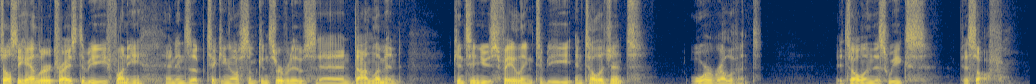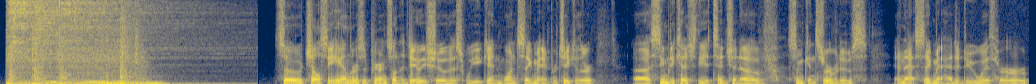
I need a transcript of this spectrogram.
Chelsea Handler tries to be funny and ends up ticking off some conservatives, and Don Lemon continues failing to be intelligent or relevant. It's all in this week's Piss Off. So, Chelsea Handler's appearance on The Daily Show this week, and one segment in particular, uh, seemed to catch the attention of some conservatives. And that segment had to do with her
